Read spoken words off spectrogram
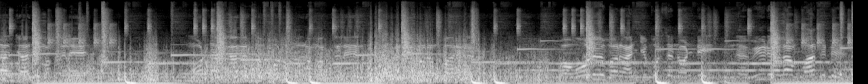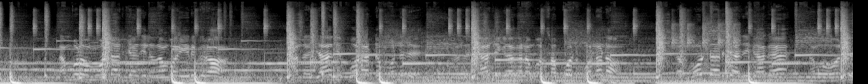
மோட்டார் ஜாதி மக்களே மோட்டாருக்காக சப்போர்ட் பண்ணுற மக்களே அனைவரும் இப்போ ஓடுது பாருங்கள் அஞ்சு பர்சன்ட் வண்டி. இந்த வீடியோலாம் பார்த்துட்டு நம்மளும் மோட்டார் ஜாதியில் இருக்கிறோம். அந்த ஜாதி போராட்டம் பண்ணுது. அந்த ஜாதிக்காக நம்ம சப்போர்ட் பண்ணணும். இந்த மோட்டார் ஜாதிக்காக நம்ம வந்து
